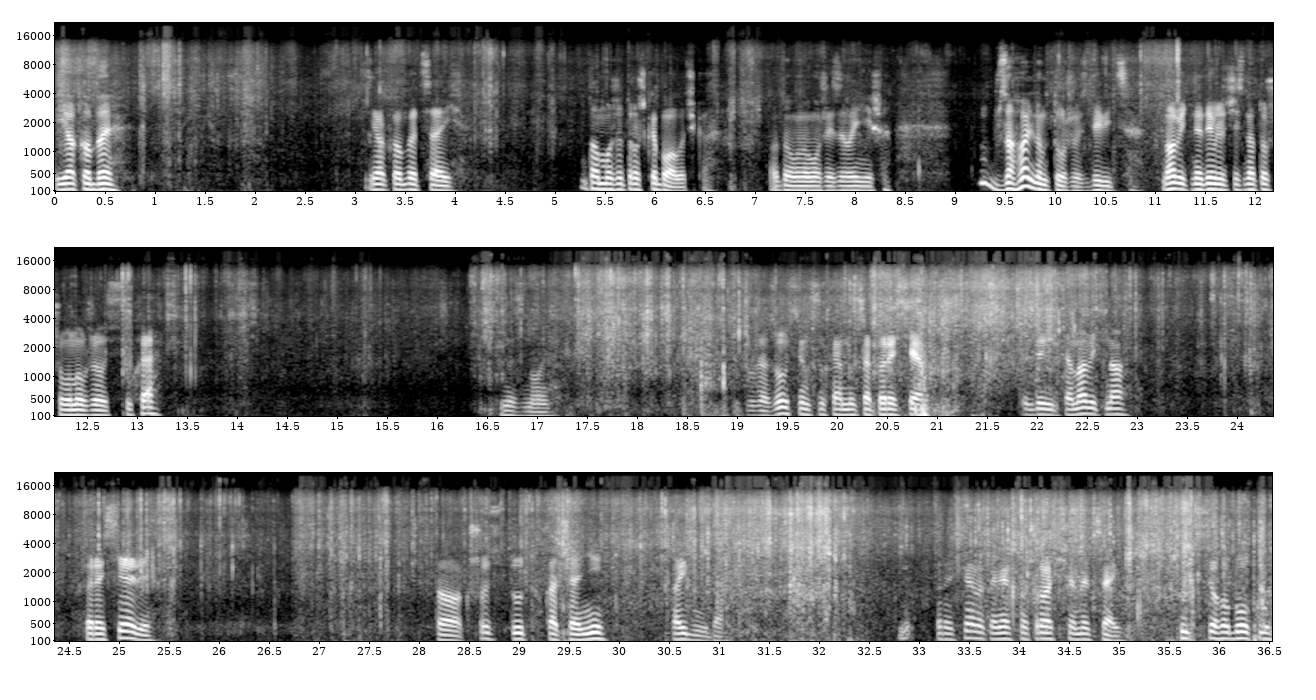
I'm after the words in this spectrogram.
І якоби. Якоби цей. Там може трошки балочка. А то воно може і зеленіше. Ну, в загальному теж ось дивіться. Навіть не дивлячись на те, що воно вже ось сухе. Не знаю. Тут вже зовсім сухе, ну це пересів. Дивіться, навіть на пересіві. Так, щось тут в качані та й буде. Ну, пересіви, звісно, краще не цей. Тут з цього боку.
